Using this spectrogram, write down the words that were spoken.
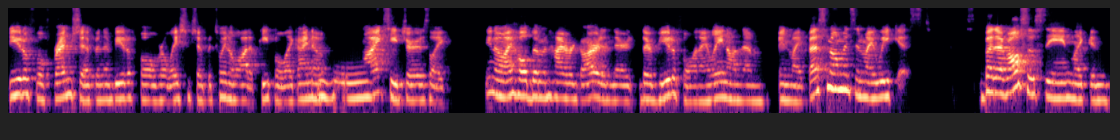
beautiful friendship and a beautiful relationship between a lot of people. Like i know mm-hmm. my teachers like you know i hold them in high regard and they're they're beautiful and i lean on them in my best moments and my weakest. But i've also seen like in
